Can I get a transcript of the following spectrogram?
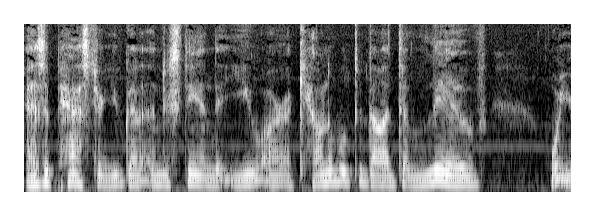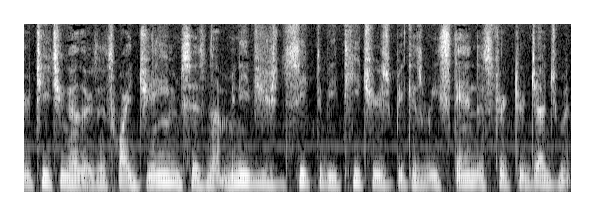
As a pastor, you've got to understand that you are accountable to God to live what you're teaching others. That's why James says, Not many of you should seek to be teachers because we stand a stricter judgment.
